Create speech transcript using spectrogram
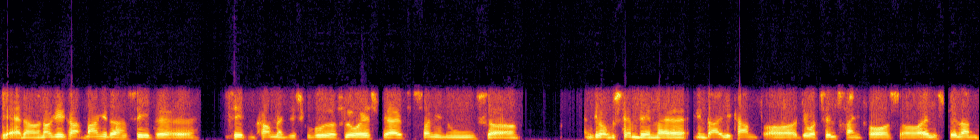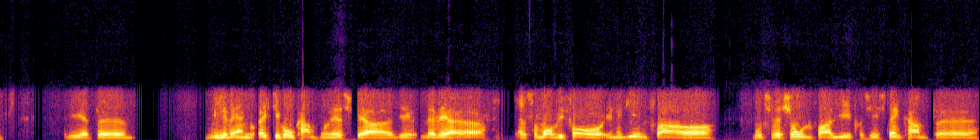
Ja, der er nok ikke mange, der har set, øh, set den komme, at vi skulle gå ud og slå Esbjerg efter sådan en uge, så det var bestemt en, øh, en dejlig kamp, og det var tiltrængt for os og alle spillerne, fordi at øh, vi leverer en rigtig god kamp mod Esbjerg, vi leverer, altså hvor vi får energien fra og motivationen fra lige præcis den kamp. Øh,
